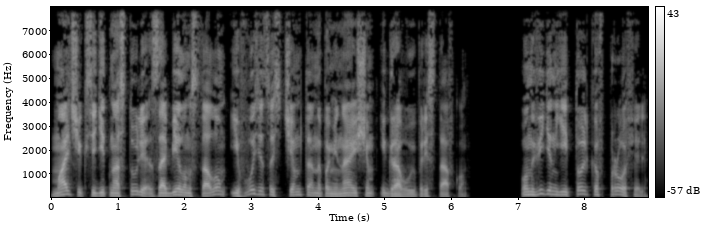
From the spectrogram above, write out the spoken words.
Мальчик сидит на стуле за белым столом и возится с чем-то напоминающим игровую приставку. Он виден ей только в профиль,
